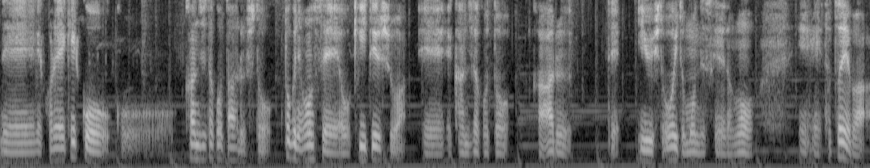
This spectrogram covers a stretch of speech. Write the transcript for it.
で、これ結構、こう、感じたことある人、特に音声を聞いている人は、えー、感じたことがあるっていう人多いと思うんですけれども、えー、例えば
